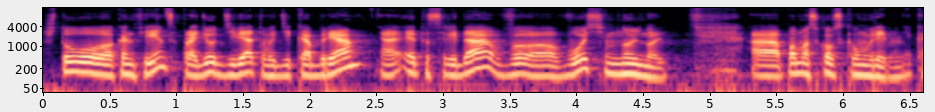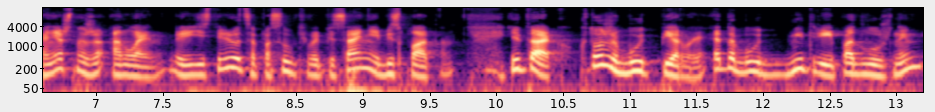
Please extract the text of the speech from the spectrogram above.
что конференция пройдет 9 декабря, а это среда в 8.00 а, по московскому времени. Конечно же, онлайн. Регистрироваться по ссылке в описании бесплатно. Итак, кто же будет первый? Это будет Дмитрий Подлужный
